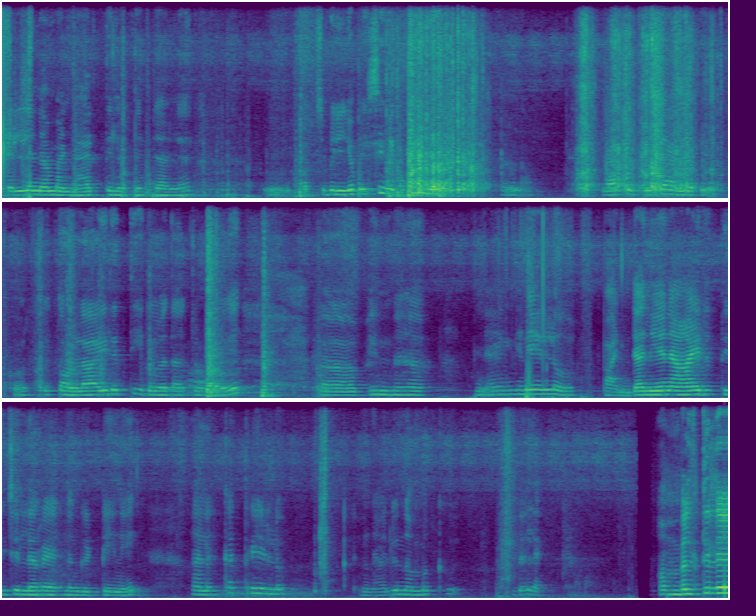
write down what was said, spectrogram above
അതെല്ലാം ഞാൻ ഭണ്ഡാരത്തിലിട്ടിട്ടാണ് കുറച്ച് വലിയ പൈസ കിട്ടിയില്ല. കുറച്ച് തൊള്ളായിരത്തി ഇരുപതായിട്ടുണ്ട്. പിന്നെ പിന്നെ ഇങ്ങനെയല്ലോ പണ്ടനിയൻ ആയിരത്തി ചില്ലറ എല്ലാം കിട്ടീന്. അനക്ക് അത്രയേ ഉള്ളൂ എന്നാലും നമുക്ക് ഇതല്ലേ? അമ്പലത്തിലെ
